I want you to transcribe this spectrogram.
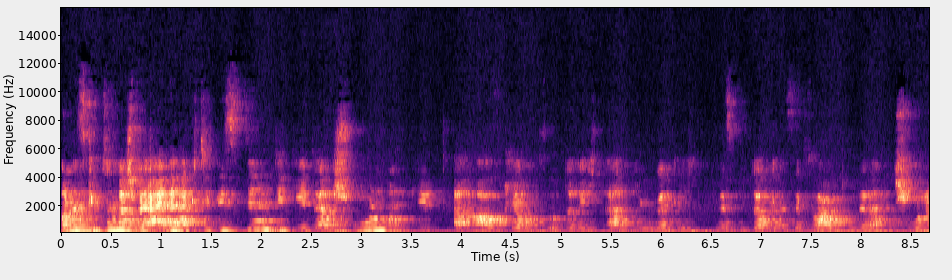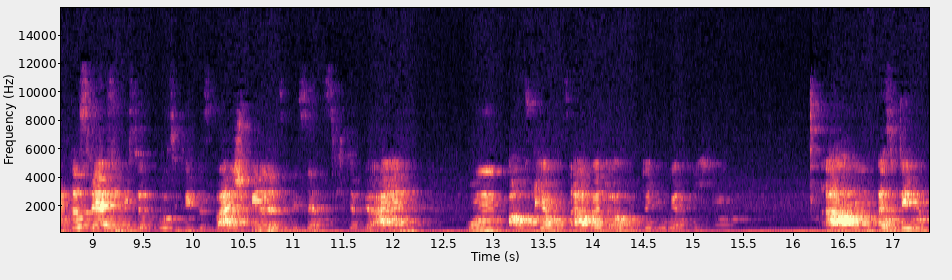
Und es gibt zum Beispiel eine Aktivistin, die geht an Schulen und gibt ähm, Aufklärungsunterricht an Jugendlichen. Es gibt auch eine Sexualkunde an Schulen. Und das wäre, finde ich, so ein positives Beispiel. Also die setzt sich dafür ein, um Aufklärungsarbeit auch unter Jugendlichen, ähm, also den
